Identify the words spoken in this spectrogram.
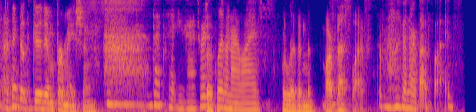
I think that's good information. That's it, you guys. We're just living our lives. We're living the, our best lives. We're living our best lives.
